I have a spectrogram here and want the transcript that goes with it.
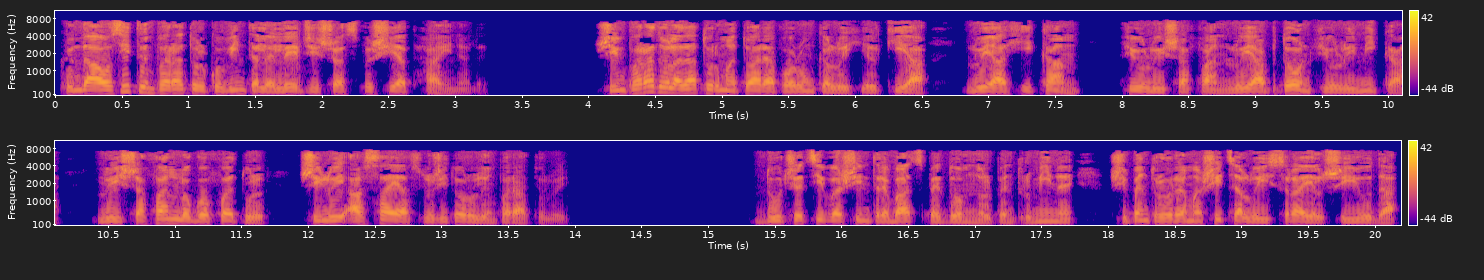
Când a auzit împăratul cuvintele legii și-a sfârșit hainele. Și împăratul a dat următoarea poruncă lui Hilchia, lui Ahicam, fiul lui Șafan, lui Abdon, fiul lui Mica, lui Șafan logofătul și lui Asaia, slujitorul împăratului. Duceți-vă și întrebați pe Domnul pentru mine și pentru rămășița lui Israel și Iuda,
